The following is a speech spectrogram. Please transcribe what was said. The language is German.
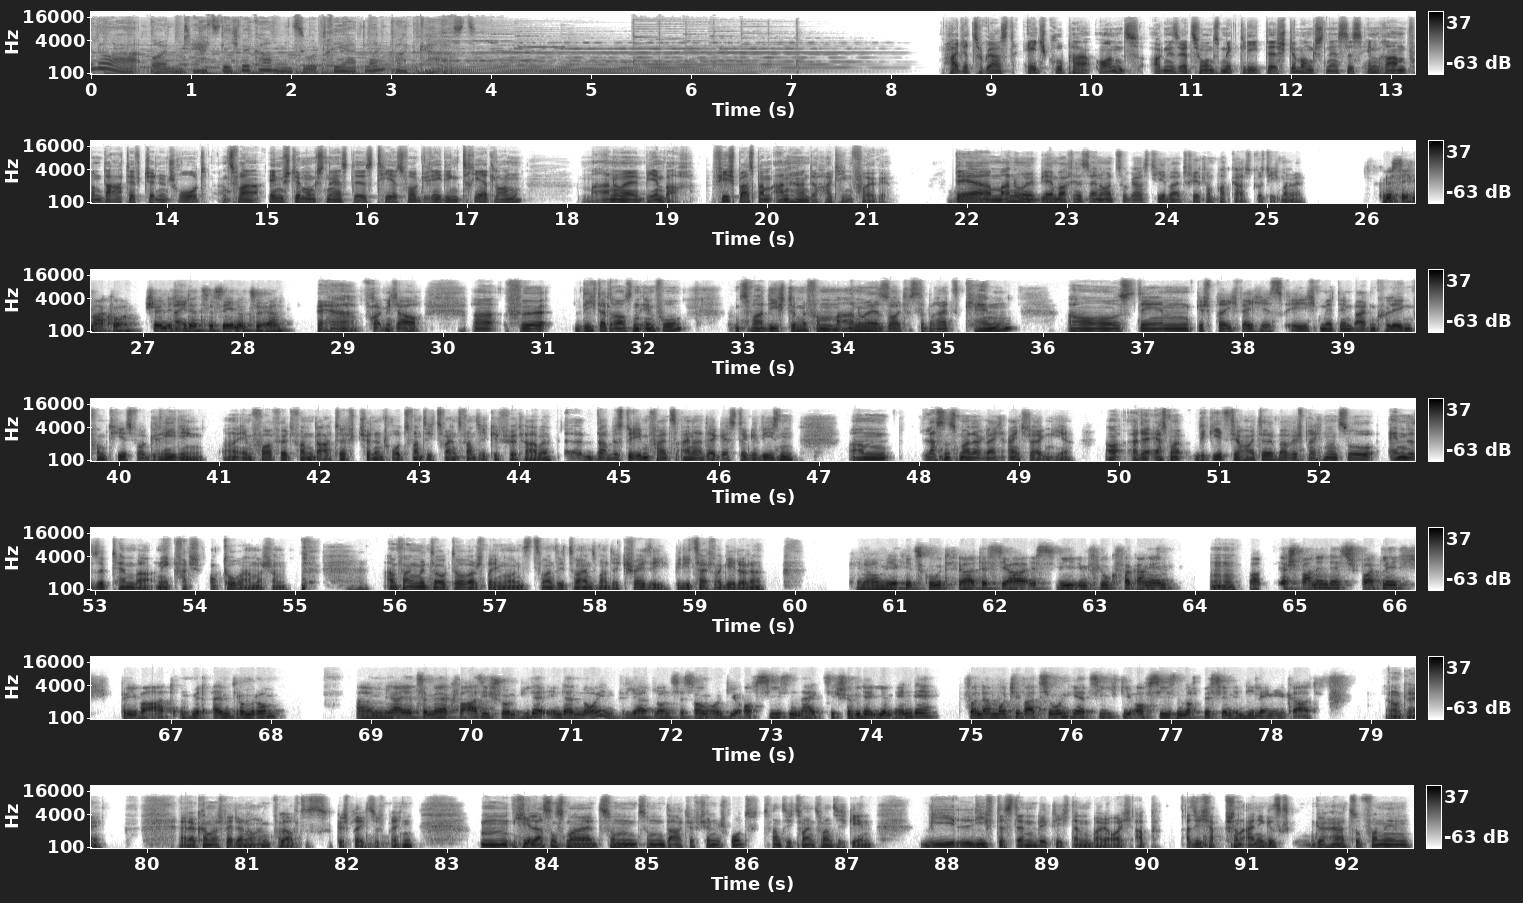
Aloha und herzlich willkommen zu Triathlon Podcast. Heute zu Gast Age Grouper und Organisationsmitglied des Stimmungsnestes im Rahmen von Dativ Challenge Rot, und zwar im Stimmungsnest des TSV Greding Triathlon, Manuel Birnbach. Viel Spaß beim Anhören der heutigen Folge. Der Manuel Birnbach ist erneut zu Gast hier bei Triathlon Podcast. Grüß dich, Manuel. Grüß dich, Marco. Schön, dich Hi. wieder zu sehen und zu hören. Ja, freut mich auch. Äh, für dich da draußen Info. Und zwar die Stimme von Manuel solltest du bereits kennen aus dem Gespräch, welches ich mit den beiden Kollegen vom TSV Greding äh, im Vorfeld von Dativ Challenge Rot 2022 geführt habe. Äh, da bist du ebenfalls einer der Gäste gewesen. Ähm, lass uns mal da gleich einsteigen hier. Also erstmal, wie geht's dir heute? Weil wir sprechen uns so Ende September. Nee, Quatsch, Oktober haben wir schon. Anfang Mitte Oktober sprechen wir uns. 2022. Crazy, wie die Zeit vergeht, oder? Genau, mir geht's gut. Ja, das Jahr ist wie im Flug vergangen. Mhm. War sehr spannendes, sportlich, privat und mit allem drumherum. Ähm, ja, jetzt sind wir ja quasi schon wieder in der neuen Triathlon-Saison und die Off-Season neigt sich schon wieder ihrem Ende. Von der Motivation her ziehe ich die Off-Season noch ein bisschen in die Länge gerade. Okay. Ja, da kommen wir später noch im Verlauf des Gesprächs zu sprechen. Hm, Hier, lass uns mal zum, zum Dativ Challenge Rot 2022 gehen. Wie lief das denn wirklich dann bei euch ab? Also ich habe schon einiges gehört, so von den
